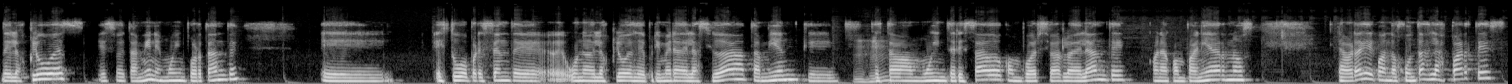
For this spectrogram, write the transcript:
de, los clubes, eso también es muy importante. Eh, Estuvo presente eh, uno de los clubes de primera de la ciudad también, que, estaba muy interesado con poder llevarlo adelante, con acompañarnos. La verdad que cuando juntás las partes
